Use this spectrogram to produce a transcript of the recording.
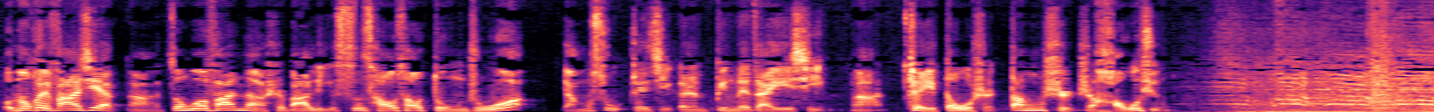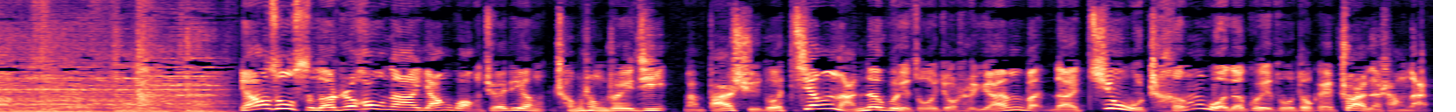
我们会发现啊，曾国藩呢是把李斯、曹操、董卓、杨素这几个人并列在一起啊，这都是当世之豪雄。杨素死了之后呢，杨广决定乘胜追击啊，把许多江南的贵族，就是原本的旧陈国的贵族都给拽了上来。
